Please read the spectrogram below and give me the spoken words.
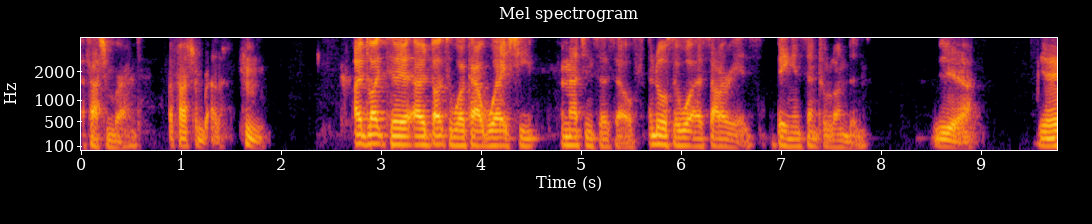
a fashion brand? a fashion brand. Hmm. I'd like to I'd like to work out where she imagines herself and also what her salary is being in central London. Yeah. Yeah.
